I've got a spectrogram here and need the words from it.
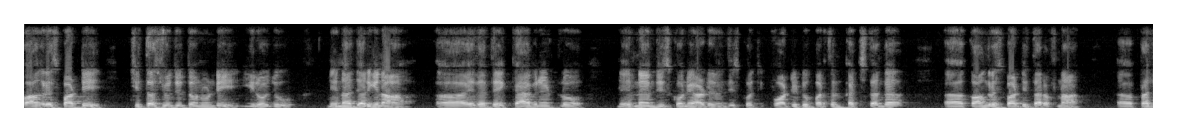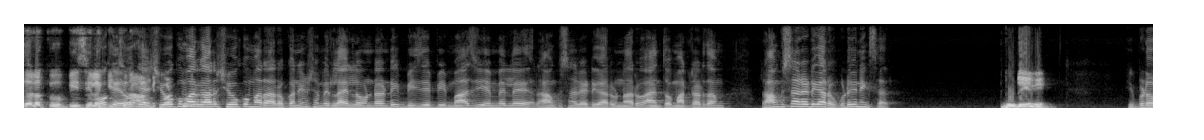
కాంగ్రెస్ పార్టీ చిత్తశుద్ధితో నుండి ఈ రోజు నిన్న జరిగిన ఏదైతే కేబినెట్లో నిర్ణయం తీసుకొని ఆర్డినెన్స్ తీసుకొని ఫార్టీ టూ పర్సెంట్ ఖచ్చితంగా కాంగ్రెస్ పార్టీ తరఫున ప్రజలకు బీసీలకు శివకుమార్ గారు శివకుమార్ గారు ఒక నిమిషం మీరు లైన్లో ఉండండి. బీజేపీ మాజీ ఎమ్మెల్యే రామకృష్ణారెడ్డి గారు ఉన్నారు. ఆయనతో మాట్లాడదాం. Ramakrishna Reddy garu good evening sir. Good evening. ఇప్పుడు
